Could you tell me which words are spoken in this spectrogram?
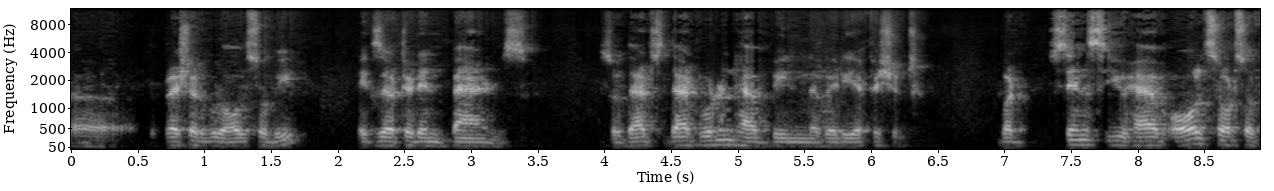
Uh, the pressure would also be exerted in bands. So that's, that wouldn't have been very efficient. But since you have all sorts of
